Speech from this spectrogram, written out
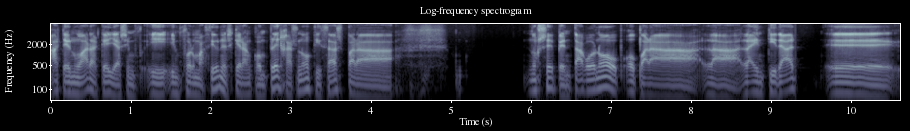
atenuar aquellas informaciones que eran complejas, ¿no? Quizás para no sé, Pentágono o, para la, entidad eh,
